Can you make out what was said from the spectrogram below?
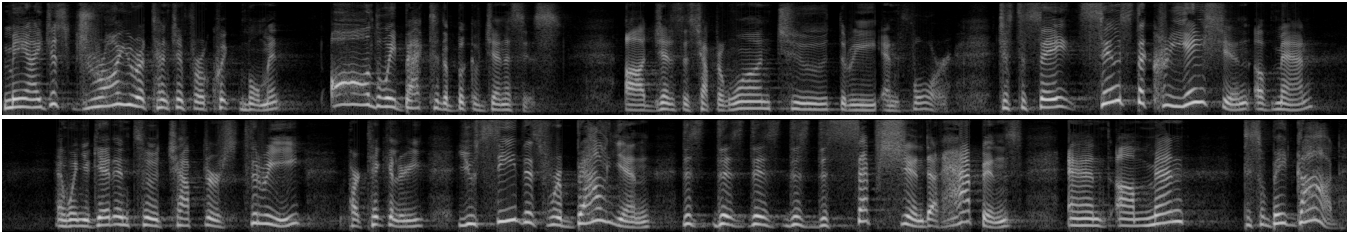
may I just draw your attention for a quick moment all the way back to the book of Genesis. Uh, Genesis chapter 1, 2, 3, and 4. Just to say, since the creation of man, and when you get into chapters three, particularly, you see this rebellion, this, this, this, this deception that happens, and um, man disobeyed God.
